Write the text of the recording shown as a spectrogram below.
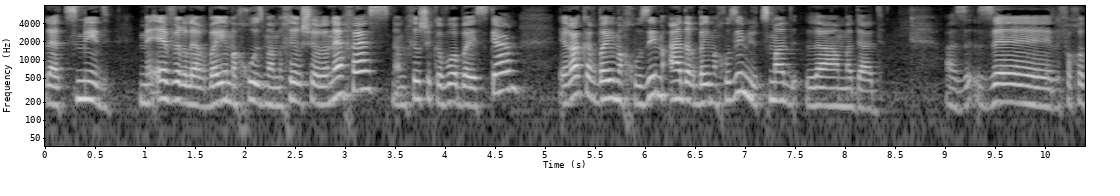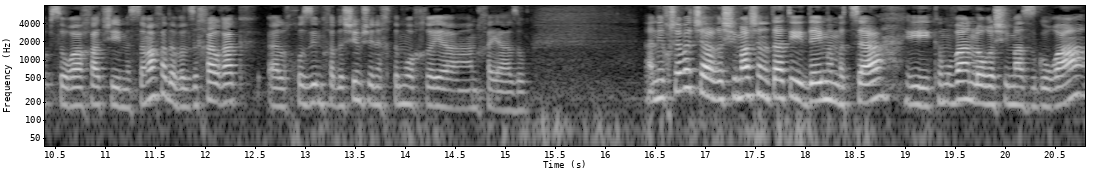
להצמיד מעבר ל-40% מהמחיר של הנכס, מהמחיר שקבוע בהסכם, רק 40% עד 40% יוצמד למדד. אז זה לפחות בשורה אחת שהיא משמחת, אבל זה חל רק על חוזים חדשים שנחתמו אחרי ההנחיה הזו. אני חושבת שהרשימה שנתתי היא די ממצה, היא כמובן לא רשימה סגורה,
